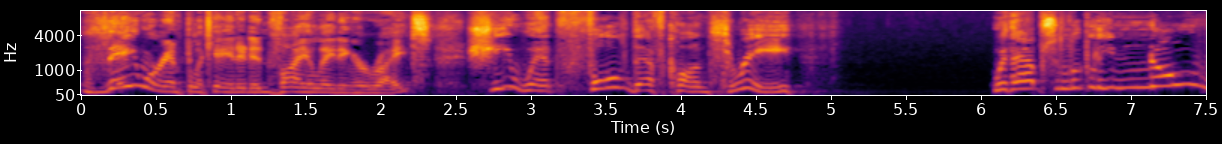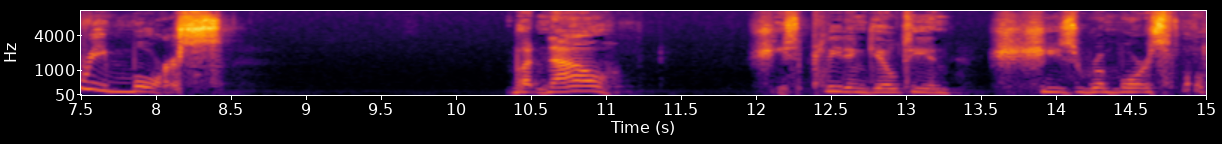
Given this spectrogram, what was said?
They were implicated in violating her rights. She went full DEFCON 3 with absolutely no remorse. But now she's pleading guilty and she's remorseful.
